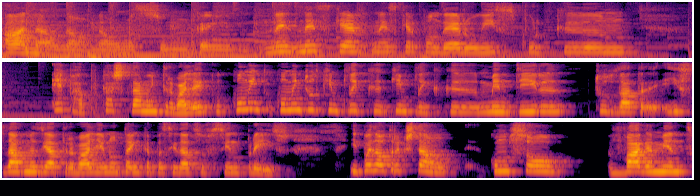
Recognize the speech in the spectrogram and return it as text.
Ah, não, não, não assumo quem. Nem, nem, sequer, nem sequer pondero isso porque é pá, porque acho que dá muito trabalho. É como, em, como em tudo que implique, que implique que mentir, tudo dá, isso dá demasiado trabalho e eu não tenho capacidade suficiente para isso. E depois há outra questão, como sou vagamente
